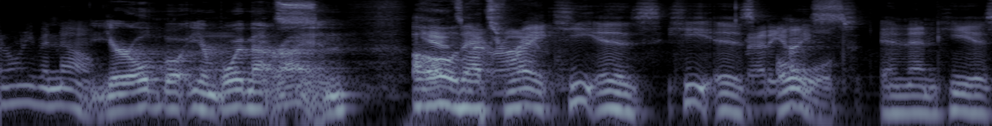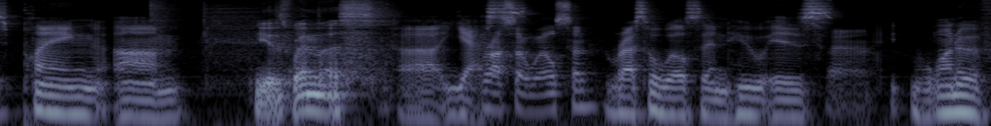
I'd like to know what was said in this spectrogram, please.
don't even know. Your old boy, your boy Matt It's- Ryan. Oh, Yeah, it's Matt that's Ryan. right. He is he is Matty old, Ice. and then he is playing. Um, He is winless. uh, yes, Russell Wilson. Russell Wilson, who is Uh, one of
